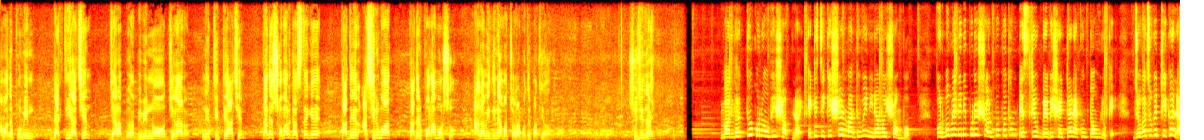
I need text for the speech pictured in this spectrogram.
আমাদের প্রবীণ ব্যক্তি আছেন যারা বিভিন্ন জেলার নেতৃত্বে আছেন তাদের সবার কাছ থেকে তাদের আশীর্বাদ তাদের পরামর্শ আগামী দিনে আমার চলার পথের পাথে হবে। সুজিত রায়। বন্ধাত্ম কোনো অভিশাপ নয়। এটি চিকিৎসার মাধ্যমে নিরাময় সম্ভব। পূর্ব মেদিনীপুরের সর্বপ্রথম টেস্ট টিউব বেবি সেন্টার এখন তমলুকে। যোগাযোগের ঠিকানা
